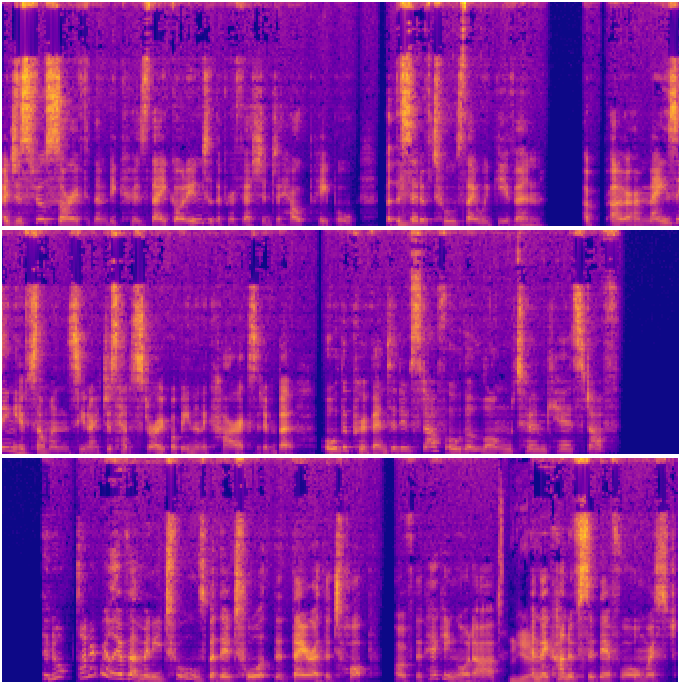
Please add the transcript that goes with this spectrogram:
I just feel sorry for them because they got into the profession to help people, but the mm. set of tools they were given are, are, amazing if someone's you know just had a stroke or been in a car accident. But all the preventative stuff, all the long term care stuff, they're not. They don't really have that many tools, but they're taught that they are at the top of the pecking order, yeah. and they kind of so therefore almost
